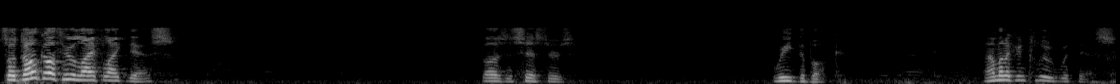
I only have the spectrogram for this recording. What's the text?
So don't go through life like this. Brothers and sisters, read the book. I'm going to conclude with this.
